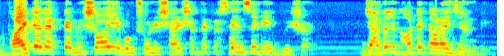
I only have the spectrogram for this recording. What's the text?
ভাইটাল একটা বিষয় এবং শনির সাড়ে সাথে একটা সেন্সিটিভ বিষয়। যাদের ঘটে তারাই জানবে।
